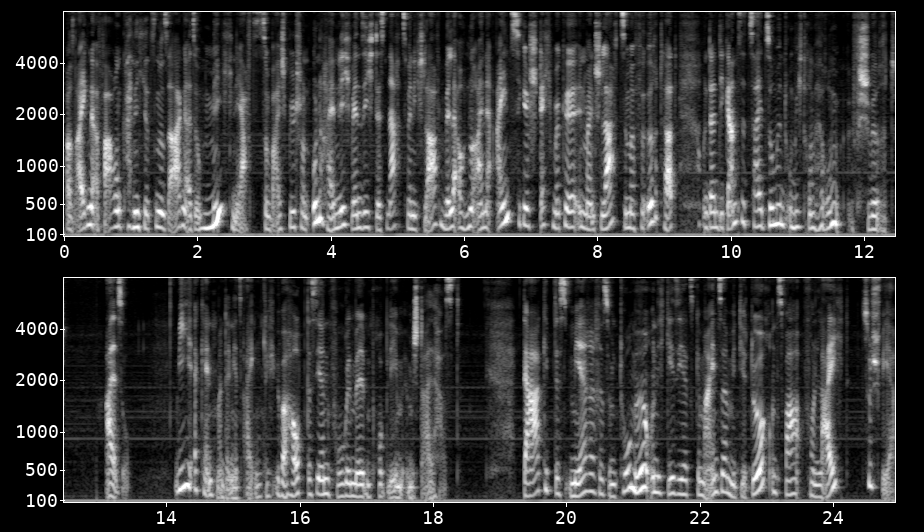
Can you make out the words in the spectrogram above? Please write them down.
aus eigener Erfahrung kann ich jetzt nur sagen, also mich nervt es zum Beispiel schon unheimlich, wenn sich des Nachts, wenn ich schlafen will, auch nur eine einzige Stechmücke in mein Schlafzimmer verirrt hat und dann die ganze Zeit summend um mich drum herum schwirrt. Also, wie erkennt man denn jetzt eigentlich überhaupt, dass ihr ein Vogelmilbenproblem im Stall hast? Da gibt es mehrere Symptome und ich gehe sie jetzt gemeinsam mit dir durch und zwar von leicht zu schwer.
